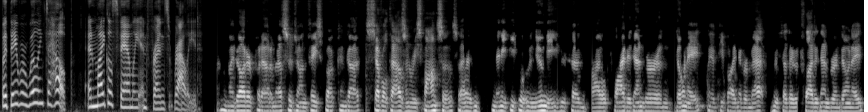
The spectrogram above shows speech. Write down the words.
But they were willing to help, and Michael's family and friends rallied. My daughter put out a message on Facebook and got several thousand responses. I had many people who knew me who said, I will fly to Denver and donate. We had people I never met who said they would fly to Denver and donate.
